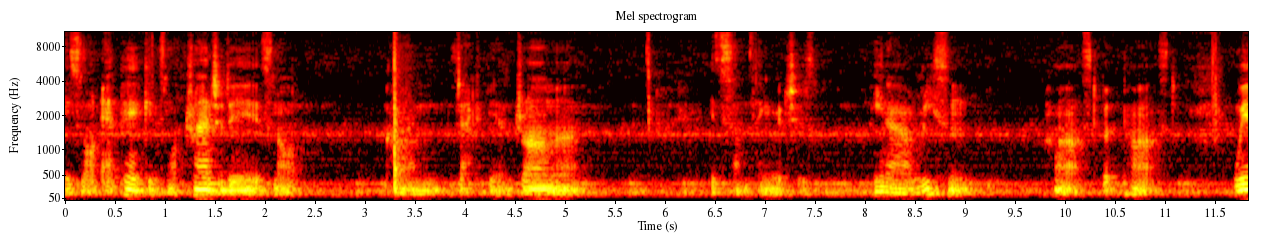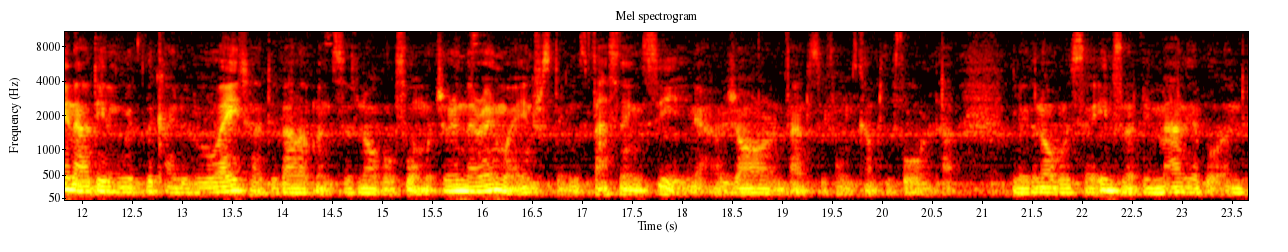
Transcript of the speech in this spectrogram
It's not epic, it's not tragedy, it's not um, Jacobean drama. It's something which is in our recent past, but past. We're now dealing with the kind of later developments of novel form, which are in their own way interesting. It's fascinating to see, you know, how genre and fantasy forms come to the fore and how, you know, the novel is so infinitely malleable and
